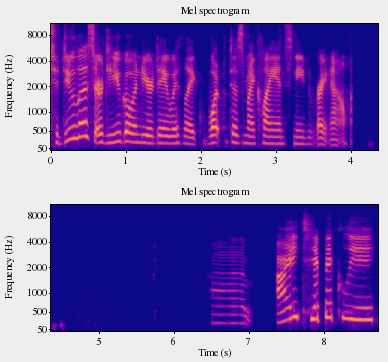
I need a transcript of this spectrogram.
to-do list or do you go into your day with like what does my clients need right now um, i typically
